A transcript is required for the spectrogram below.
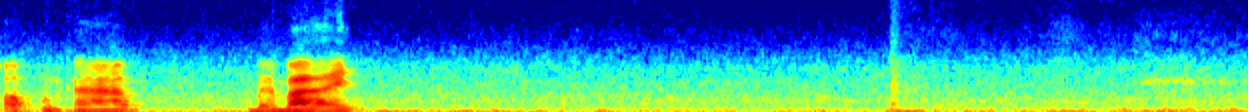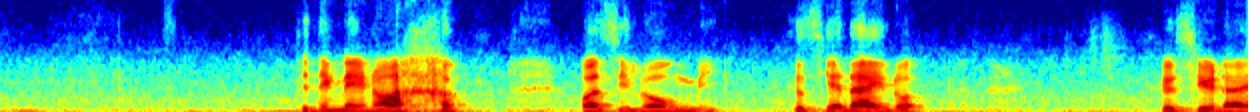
ขอบคุณครับ บ๊ายบายเป็นยังไงเนาะครับว่าสิลงนี่ คือเสียดายโดยคือเสียดาย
